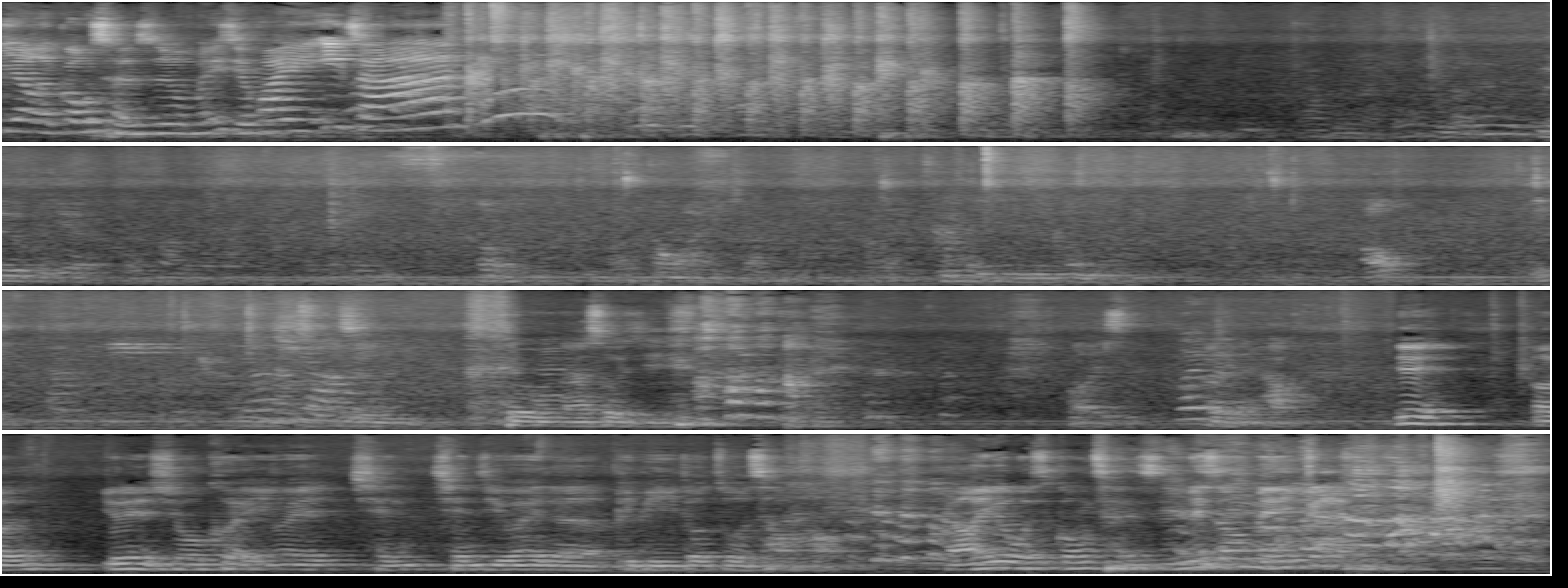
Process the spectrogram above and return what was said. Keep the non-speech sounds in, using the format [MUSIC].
一样的工程师，我们一起欢迎一展。那个不见了，哦，帮我按一下。好。对，我拿手机。[LAUGHS] 不好意思。OK，好。因为呃有点羞愧，因为前前几位的 PPT 都做超好，然后因为我是工程师，没什么美感，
